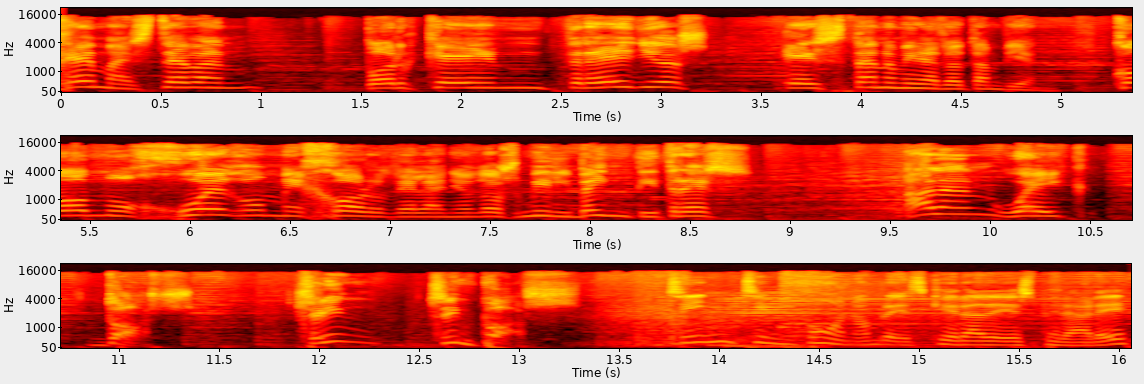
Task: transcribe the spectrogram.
Gema Esteban, porque entre ellos está nominado también como juego mejor del año 2023 Alan Wake 2. Chin, chin, pos. Chin, pon. Hombre, es que era de esperar, ¿eh?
